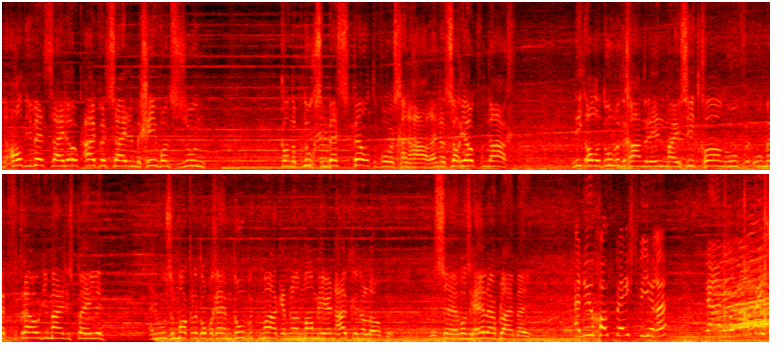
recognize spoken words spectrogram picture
In al die wedstrijden, ook uitwedstrijden in het begin van het seizoen, kan de ploeg zijn beste spel tevoorschijn halen. En dat zag je ook vandaag. Niet alle doelpunten gaan erin, maar je ziet gewoon hoe, hoe met vertrouwen die meiden spelen. En hoe ze makkelijk op een gegeven moment doelpunten maken en dan maar meer in uit kunnen lopen. Dus daar uh, was ik heel erg blij mee. En nu een groot feest vieren? Ja, dat wordt wel een feest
